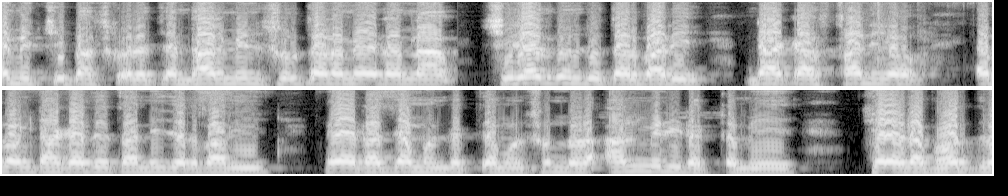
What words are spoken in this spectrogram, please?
এমএসসি পাস করেছেন ধার্মিন সুলতানা মেয়েটার নাম। সিরাজগঞ্জ তার বাড়ি ঢাকা স্থানীয় এবং ঢাকাতে তার নিজের বাড়ি। মেয়েটা যেমন দেখতে এমন সুন্দর আনমেরিড একটা মেয়ে। ছেলেটা ভদ্র,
